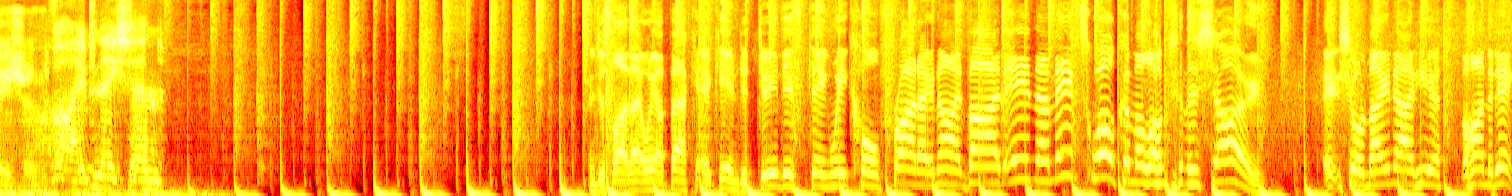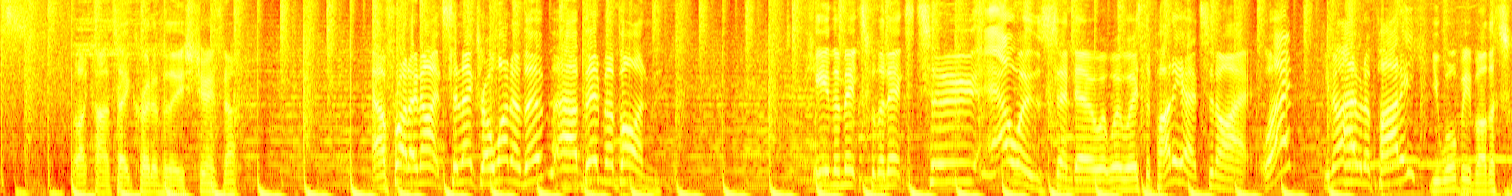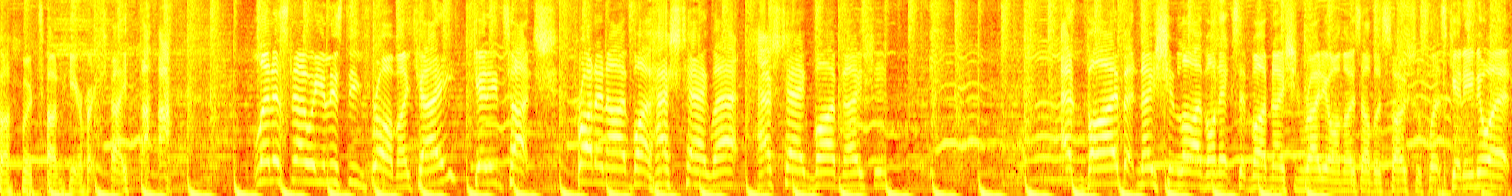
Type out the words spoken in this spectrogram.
Nation. Vibe Nation. And just like that, we are back again to do this thing we call Friday Night Vibe in the Mix. Welcome along to the show. It's Sean Maynard here behind the decks. But I can't take credit for these tunes, no. Our Friday night selector, one of them, uh, Ben Mabon. In the mix for the next two hours. And uh, where's the party at tonight? What? You're not having a party? You will be by the time we're done here, okay? Let us know where you're listening from, okay? Get in touch. Friday Night Vibe, hashtag that, hashtag Vibe Nation. At Vibe Nation Live on Exit Vibe Nation Radio on those other socials. Let's get into it.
